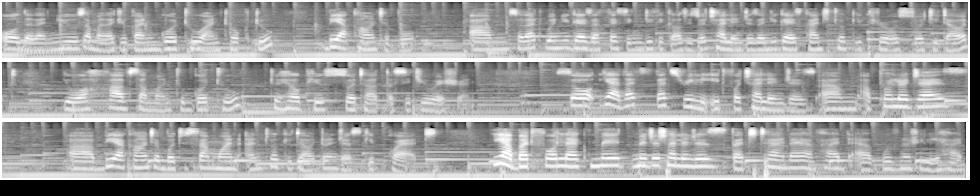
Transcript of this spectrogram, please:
older than you, someone that you can go to and talk to. Be accountable. Um, so that when you guys are facing difficulties or challenges and you guys can't talk it through or sort it out, you will have someone to go to to help you sort out the situation so yeah that's that's really it for challenges. Um, apologize uh, be accountable to someone and talk it out. Don't just keep quiet. Yeah but for like ma- major challenges that Ty and I have had uh, we've not really had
